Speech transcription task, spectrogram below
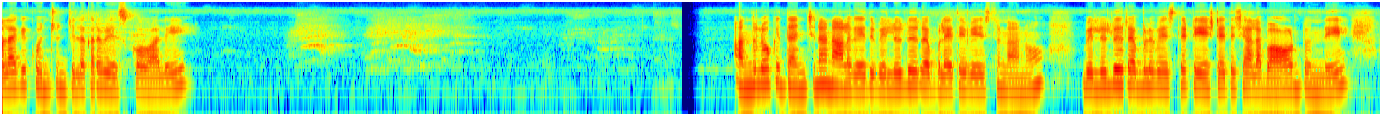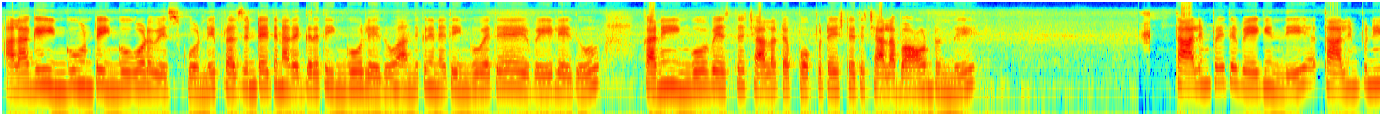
అలాగే కొంచెం జీలకర్ర వేసుకోవాలి. అందులోకి దంచిన నాలుగైదు వెల్లుల్లి రెబ్బలు అయితే వేస్తున్నాను. వెల్లుల్లి రెబ్బలు వేస్తే టేస్ట్ అయితే చాలా బాగుంటుంది. అలాగే ఇంగు ఉంటే ఇంగు కూడా వేసుకోండి. ప్రజెంట్ అయితే నా దగ్గర అయితే ఇంగు లేదు. అందుకే నేనైతే ఇంగు అయితే వేయలేదు. కానీ ఇంగు వేస్తే చాలా పప్పు టేస్ట్ అయితే చాలా బాగుంటుంది. తాలింపు అయితే వేగింది. తాలింపుని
